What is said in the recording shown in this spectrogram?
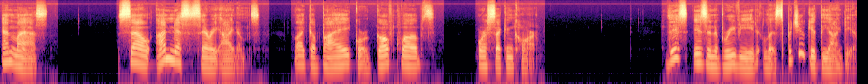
And last, sell unnecessary items like a bike or golf clubs or a second car. This is an abbreviated list, but you get the idea.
